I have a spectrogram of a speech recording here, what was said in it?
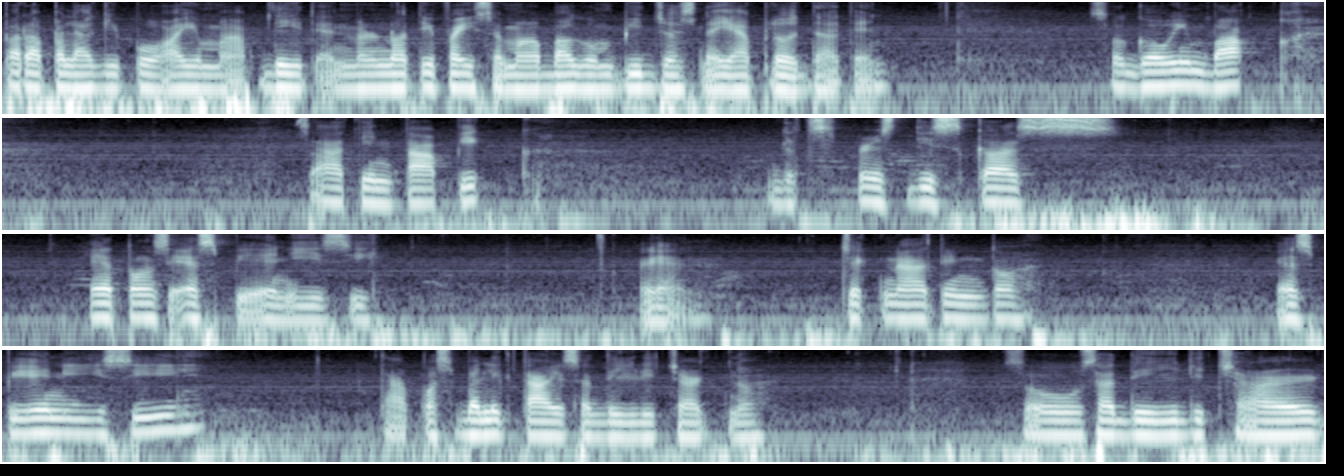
para palagi po kayo ma-update and ma-notify sa mga bagong videos na i-upload natin. So going back sa ating topic, let's first discuss etong si SPNEC. Ayan. Check natin to. SPNEC tapos balik tayo sa daily chart no? So sa daily chart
